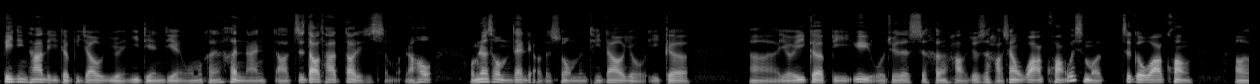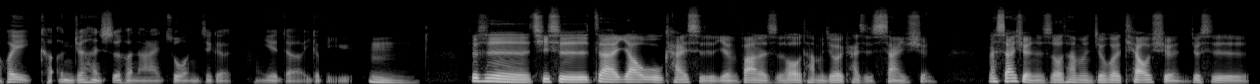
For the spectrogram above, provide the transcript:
毕竟它离得比较远一点点，我们可能很难啊知道它到底是什么。然后。我们那时候我们在聊的时候，我们提到有一个呃有一个比喻，我觉得是很好，就是好像挖矿。为什么这个挖矿呃会可你觉得很适合拿来做你这个行业的一个比喻？嗯，就是其实，在药物开始研发的时候，他们就会开始筛选。那筛选的时候，他们就会挑选，就是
